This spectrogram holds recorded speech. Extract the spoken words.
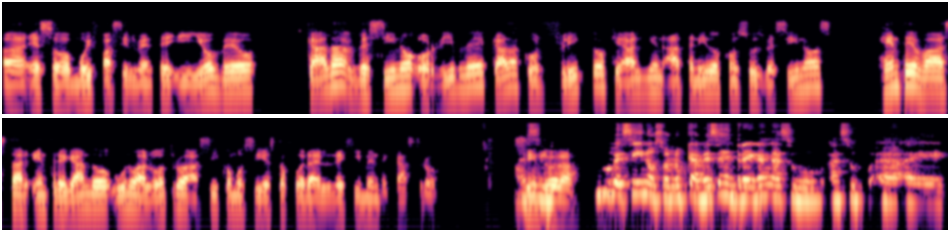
uh, eso muy fácilmente. Y yo veo cada vecino horrible, cada conflicto que alguien ha tenido con sus vecinos, gente va a estar entregando uno al otro, así como si esto fuera el régimen de Castro. sin duda. Los vecinos son los que a veces entregan a, su, a sus eh,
